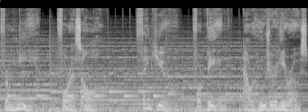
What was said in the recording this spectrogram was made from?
for me, for us all. Thank you for being our Hoosier heroes.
